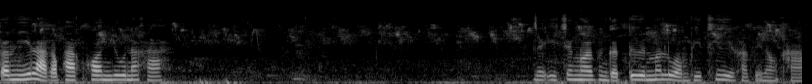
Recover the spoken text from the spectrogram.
ตอนนี้หลากระพักพรอยู่นะคะ เดี๋ยวอีกจังน้อยเพิ่งกระตื่นมารวมพิธีค่ะพี่น้องคะ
